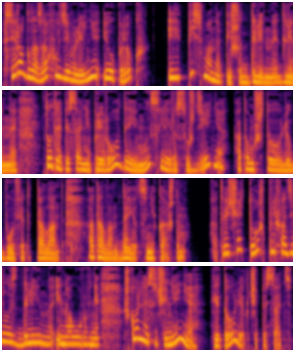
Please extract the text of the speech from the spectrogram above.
В серых глазах удивление и упрек. И письма она пишет длинные-длинные. Тут и описание природы, и мысли, и рассуждения о том, что любовь — это талант, а талант дается не каждому. Отвечать тоже приходилось длинно и на уровне. Школьное сочинение и то легче писать.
